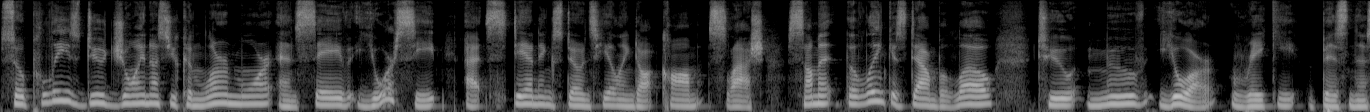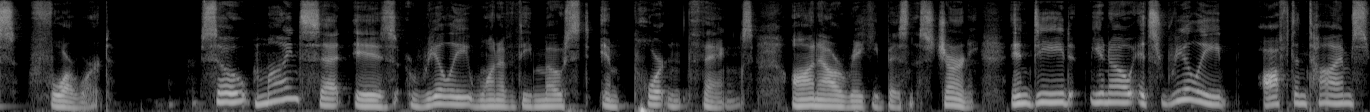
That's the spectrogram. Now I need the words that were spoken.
So please do join us. You can learn more and save your seat at standingstoneshealing.com slash summit. The link is down below to move your Reiki business forward. So, mindset is really one of the most important things on our Reiki business journey. Indeed, you know, it's really oftentimes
